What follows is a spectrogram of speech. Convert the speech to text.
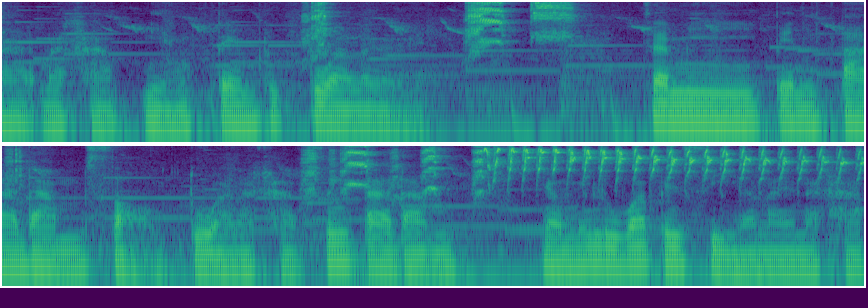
มากนะครับ เหนียงเต็มทุกตัวเลย จะมีเป็นตาดำสองตัวนะครับ ซึ่งตาดำยังไม่รู้ว่าเป็นสีอะไรนะครับ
